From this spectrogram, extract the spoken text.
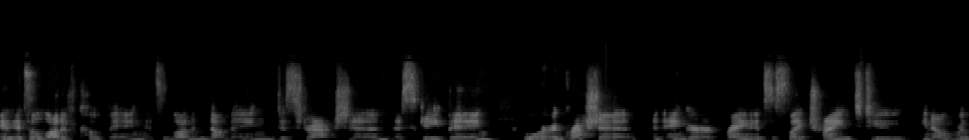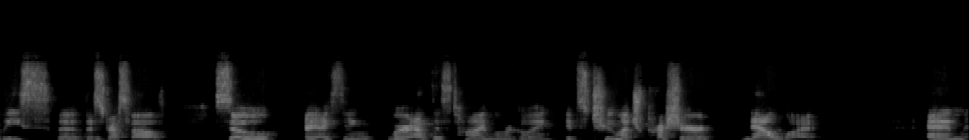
It, it's a lot of coping it's a lot of numbing distraction escaping or aggression and anger right? It's just like trying to you know release the the stress valve. So I, I think we're at this time where we're going it's too much pressure now what? And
